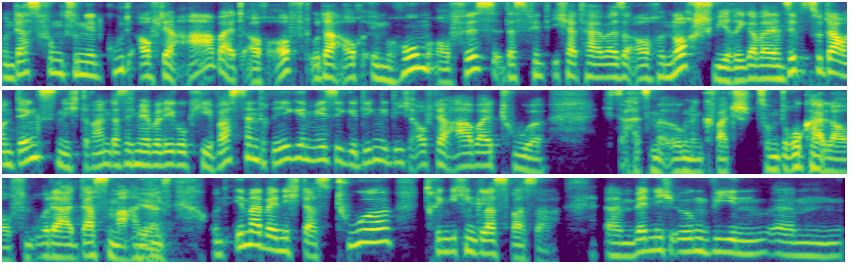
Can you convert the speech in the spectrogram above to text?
Und das funktioniert gut auf der Arbeit auch oft oder auch im Homeoffice. Das finde ich ja teilweise auch noch schwieriger, weil dann sitzt du da und denkst nicht dran, dass ich mir überlege, okay, was sind regelmäßige Dinge, die ich auf der Arbeit tue? Ich sage jetzt mal irgendeinen Quatsch, zum Drucker laufen oder das machen, ja. dies. Und immer wenn ich das tue, trinke ich ein Glas Wasser. Ähm, wenn ich irgendwie in, ähm,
